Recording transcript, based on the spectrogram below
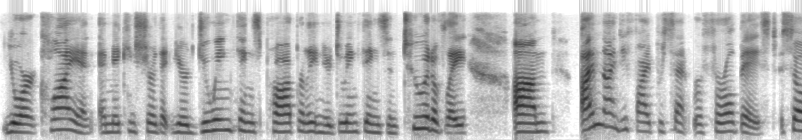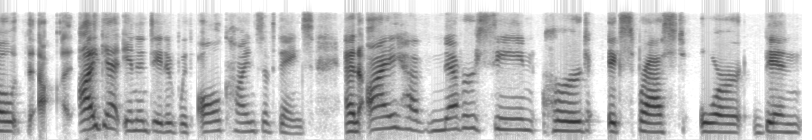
your client and making sure that you're doing things properly and you're doing things intuitively. Um, I'm 95% referral based. So th- I get inundated with all kinds of things. And I have never seen, heard, expressed, or been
